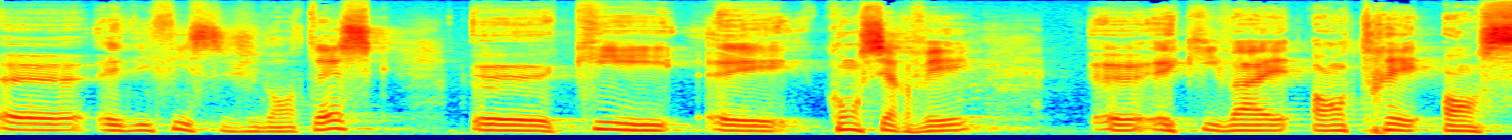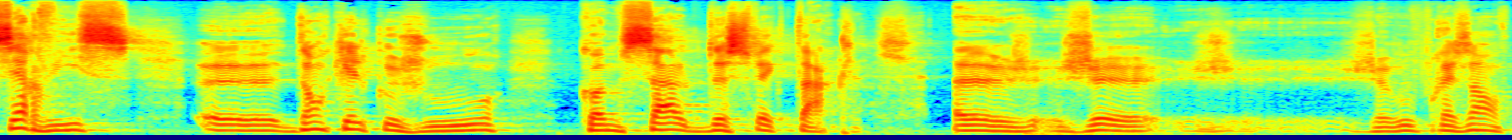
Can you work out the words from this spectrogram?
euh, édifice gigantesque euh, qui est conservé et qui va entrer en service dans quelques jours comme salle de spectacle. Je, je, vous présente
